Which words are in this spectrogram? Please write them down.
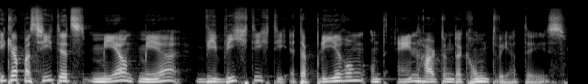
Ich glaube, man sieht jetzt mehr und mehr, wie wichtig die Etablierung und Einhaltung der Grundwerte ist.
